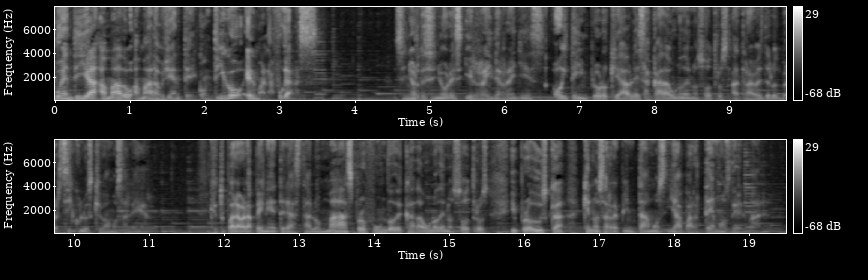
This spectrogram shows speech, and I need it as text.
Buen día, amado, amada oyente. Contigo, el Mana Fugaz. Señor de señores y Rey de reyes, hoy te imploro que hables a cada uno de nosotros a través de los versículos que vamos a leer. Que tu palabra penetre hasta lo más profundo de cada uno de nosotros y produzca que nos arrepintamos y apartemos del mal.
